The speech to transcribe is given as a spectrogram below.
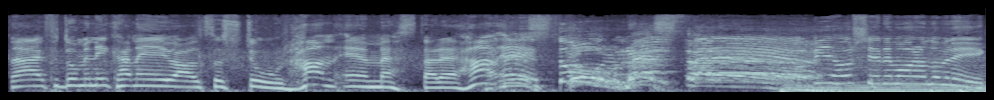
Nej, för Dominik han är ju alltså stor. Han är mästare. Han, är, stormästare! Och vi hörs igen imorgon Dominik.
